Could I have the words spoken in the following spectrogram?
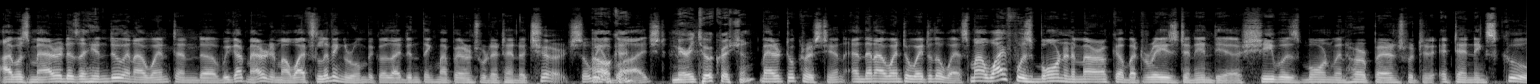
I was married as a Hindu, and I went and uh, we got married in my wife's living room because I didn't think my parents would attend a church. So we Oh, okay. obliged. Married to a Christian. Married to a Christian, and then I went away to the West. My wife was born in America but raised in India. She was born when her parents were t- attending school,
